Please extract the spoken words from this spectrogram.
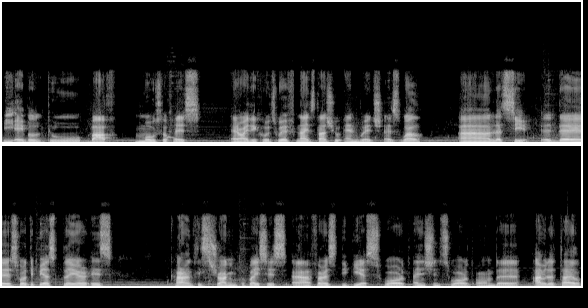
be able to buff most of his riding hoods with Knight Statue and Witch as well. Uh, let's see, uh, the Sword DPS player is currently struggling to place his uh, first DPS sword, Ancient Sword on the Amulet tile,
